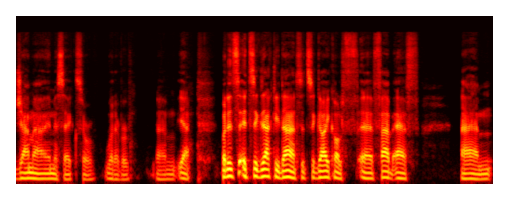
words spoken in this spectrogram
JAMMA MSX or whatever. Um, yeah, but it's it's exactly that. It's a guy called F- uh, Fab F, um,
